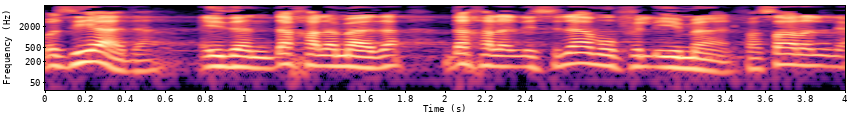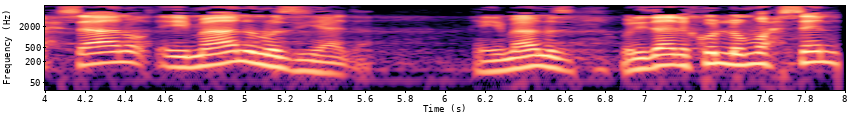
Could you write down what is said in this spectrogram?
وزيادة. إذا دخل ماذا؟ دخل الإسلام في الإيمان. فصار الإحسان إيمان وزيادة. إيمان وزيادة. ولذلك كل محسن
